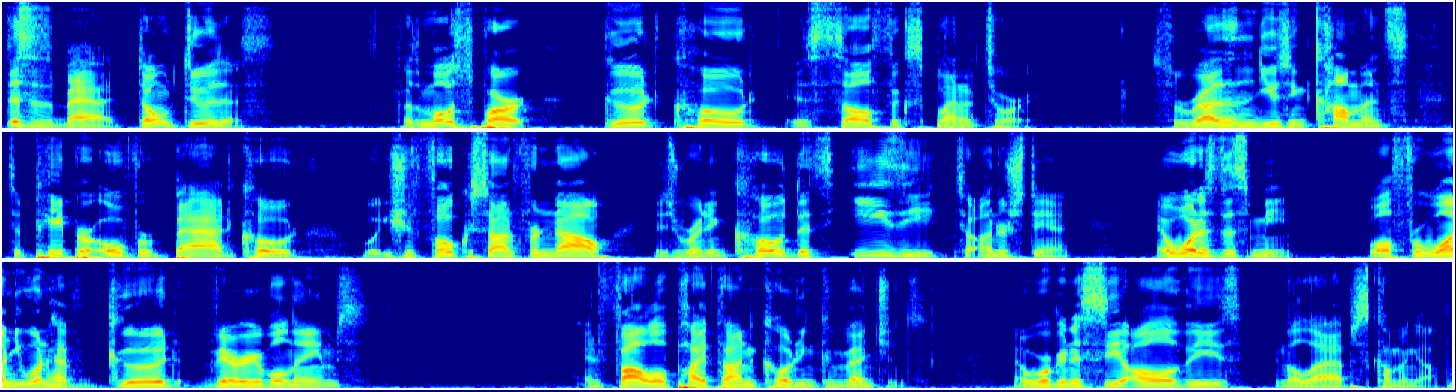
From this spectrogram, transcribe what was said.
This is bad. Don't do this. For the most part, good code is self-explanatory. So rather than using comments to paper over bad code, what you should focus on for now is writing code that's easy to understand. And what does this mean? Well, for one, you want to have good variable names and follow Python coding conventions. And we're going to see all of these in the labs coming up.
